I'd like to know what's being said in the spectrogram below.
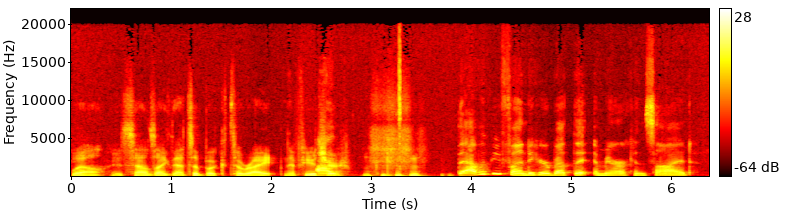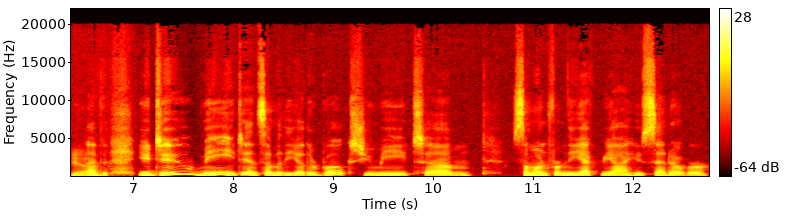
Well, it sounds like that's a book to write in the future. that would be fun to hear about the American side. Yeah. Of, you do meet in some of the other books. You meet um, someone from the FBI who's sent over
